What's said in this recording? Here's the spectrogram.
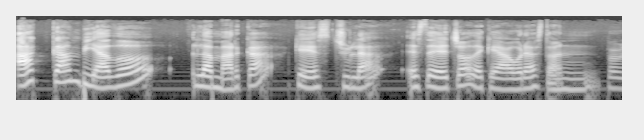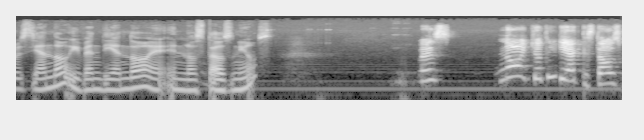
¿Ha cambiado la marca que es chula? Este hecho de que ahora están produciendo y vendiendo en, en los Estados Unidos? Pues no, yo diría que estamos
